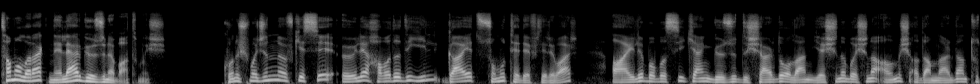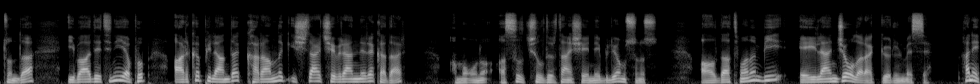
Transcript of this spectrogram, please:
Tam olarak neler gözüne batmış? Konuşmacının öfkesi öyle havada değil, gayet somut hedefleri var. Aile babasıyken gözü dışarıda olan yaşını başına almış adamlardan tutun da ibadetini yapıp arka planda karanlık işler çevirenlere kadar. Ama onu asıl çıldırtan şey ne biliyor musunuz? Aldatmanın bir eğlence olarak görülmesi. Hani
